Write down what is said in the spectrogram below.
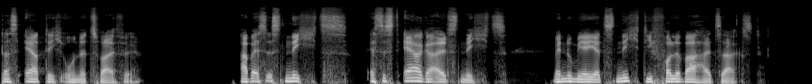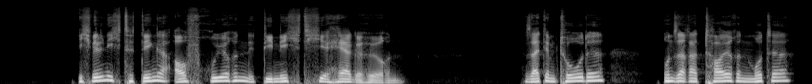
Das ehrt dich ohne Zweifel. Aber es ist nichts, es ist ärger als nichts, wenn du mir jetzt nicht die volle Wahrheit sagst. Ich will nicht Dinge aufrühren, die nicht hierher gehören. Seit dem Tode unserer teuren Mutter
